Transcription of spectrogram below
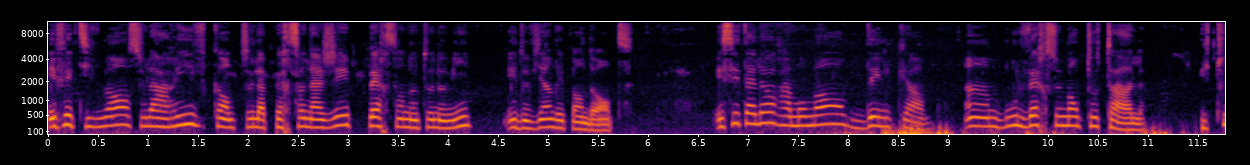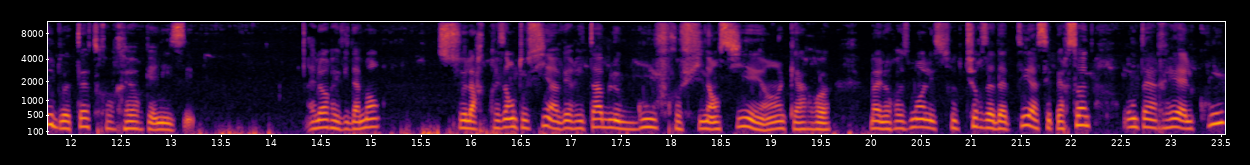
Effectivement, cela arrive quand la personne âgée perd son autonomie et devient dépendante. Et c'est alors un moment délicat, un bouleversement total, et tout doit être réorganisé. Alors évidemment, cela représente aussi un véritable gouffre financier, hein, car euh, malheureusement les structures adaptées à ces personnes ont un réel coût.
